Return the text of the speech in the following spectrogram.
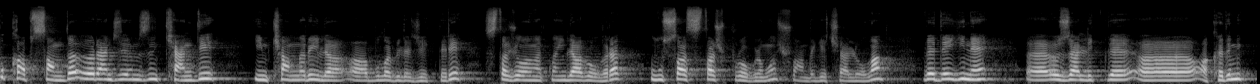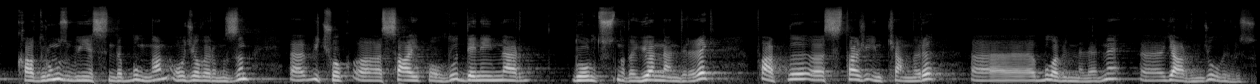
Bu kapsamda öğrencilerimizin kendi imkanlarıyla bulabilecekleri staj olanaklarına ilave olarak ulusal staj programı şu anda geçerli olan ve de yine e, özellikle e, akademik kadromuz bünyesinde bulunan hocalarımızın e, birçok sahip olduğu deneyimler doğrultusunda da yönlendirerek farklı staj imkanları bulabilmelerine yardımcı oluyoruz.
